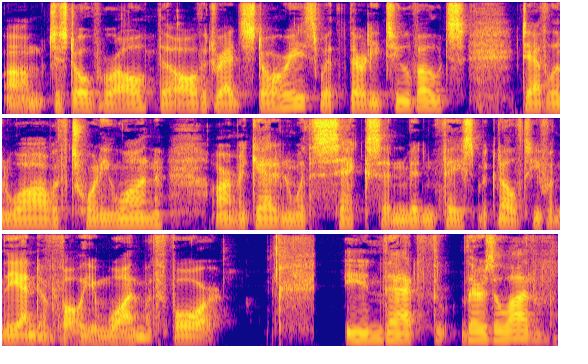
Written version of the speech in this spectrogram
um, just overall, the, all the Dredd stories with 32 votes, Devlin Waugh with 21, Armageddon with 6, and Midden-Face McNulty from the end of Volume 1 with 4 in that th- there's a lot of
